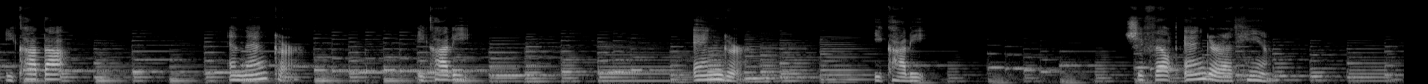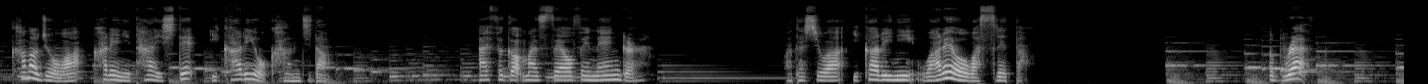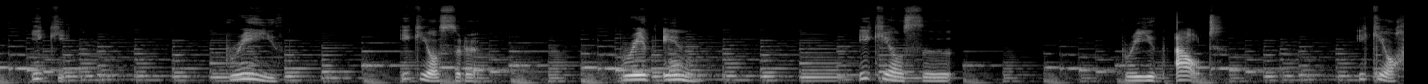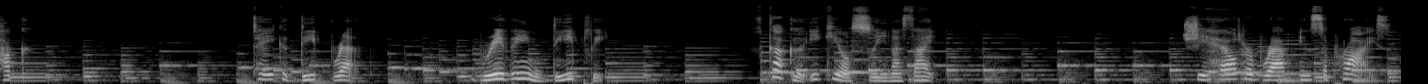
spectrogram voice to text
イカダ An anchor 怒り anger 怒り She felt anger at him 彼女は彼に対して怒りを感じた I forgot myself in anger 私は怒りに我を忘れた A breath 息 breathe 息をする breathe in 息を吸う breathe out 息を吐く take a deep breath breathe in deeply 深く息を吸いなさい She held her breath in surprise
